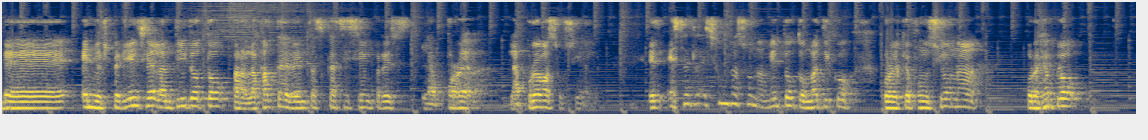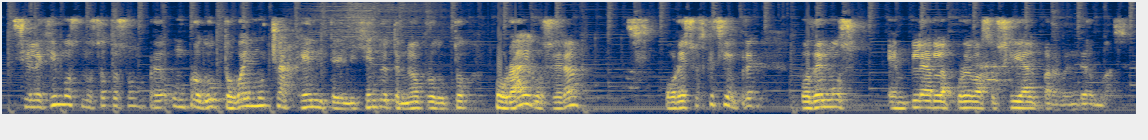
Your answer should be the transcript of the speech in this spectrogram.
Eh, en mi experiencia, el antídoto para la falta de ventas casi siempre es la prueba, la prueba social. Es, es, un razonamiento automático por el que funciona, por ejemplo, si elegimos nosotros un, un producto o hay mucha gente eligiendo determinado producto, por algo será por eso es que siempre podemos emplear la prueba social para vender más.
